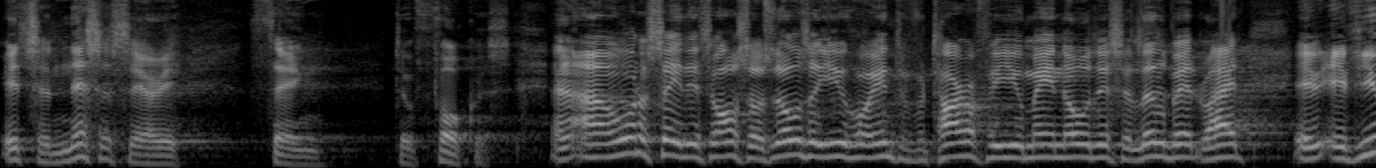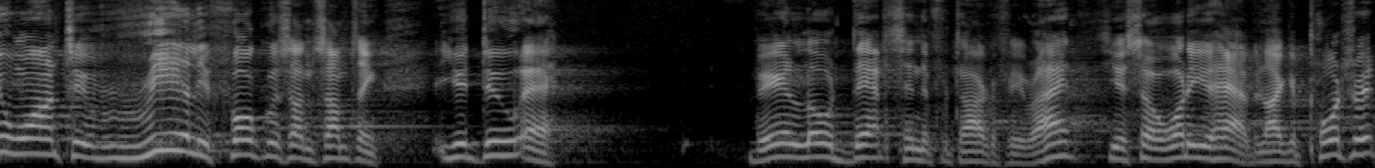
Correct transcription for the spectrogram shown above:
it's a necessary thing to focus. And I want to say this also. Those of you who are into photography, you may know this a little bit, right? If, if you want to really focus on something, you do a very low depths in the photography, right? So what do you have? Like a portrait,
